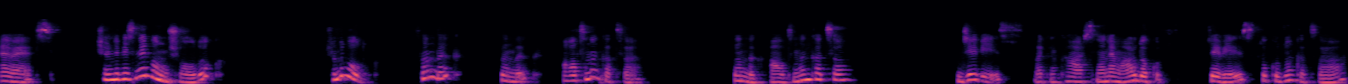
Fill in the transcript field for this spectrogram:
Evet. Şimdi biz ne bulmuş olduk? Şunu bulduk. Fındık, fındık, altının katı. Fındık altının katı. Ceviz, bakın karşısında ne var? 9. Ceviz 9'un katı.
